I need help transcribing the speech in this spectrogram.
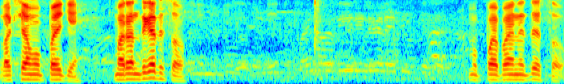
లక్ష ముప్పైకి. మరి ఎంతగా తీస్తావు? ముప్పై పైన అయితే ఇస్తావు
